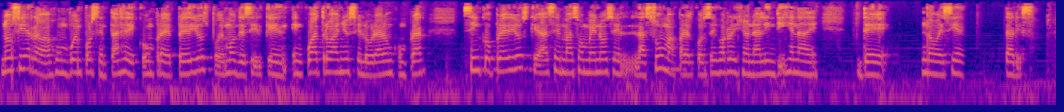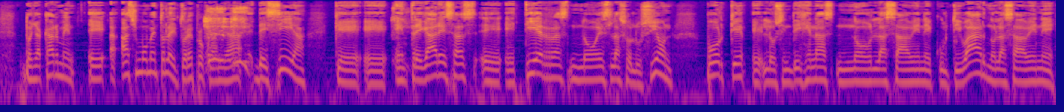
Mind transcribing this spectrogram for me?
no cierra bajo un buen porcentaje de compra de predios. Podemos decir que en, en cuatro años se lograron comprar cinco predios que hacen más o menos el- la suma para el Consejo Regional Indígena de, de 900 hectáreas. Doña Carmen, eh, hace un momento la directora de Procaña decía que eh, entregar esas eh, eh, tierras no es la solución porque eh, los indígenas no las saben eh, cultivar, no las saben eh,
